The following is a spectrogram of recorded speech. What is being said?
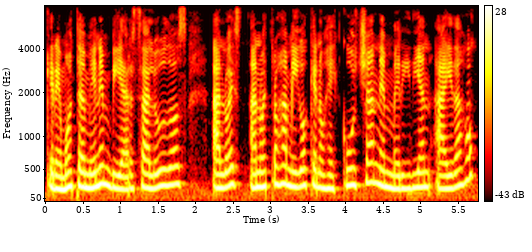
Queremos también enviar saludos a, a nuestros amigos que nos escuchan en Meridian, Idaho.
